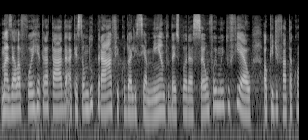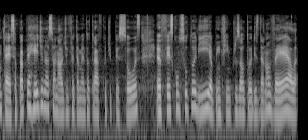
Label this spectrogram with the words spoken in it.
mas ela foi retratada, a questão do tráfico, do aliciamento, da exploração, foi muito fiel ao que de fato acontece. A própria Rede Nacional de Enfrentamento ao Tráfico de Pessoas uh, fez consultoria, enfim, para os autores da novela,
